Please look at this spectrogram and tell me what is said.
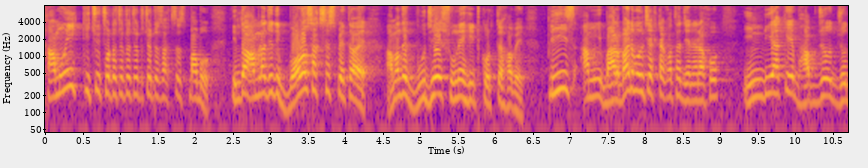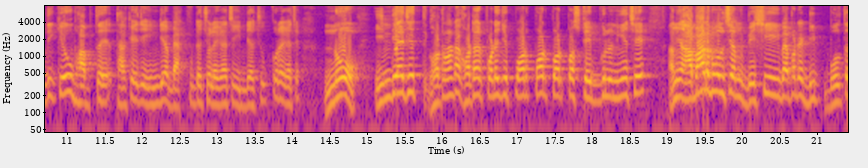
সাময়িক কিছু ছোট ছোট ছোট ছোট সাকসেস পাবো। কিন্তু আমরা যদি বড় সাকসেস পেতে হয়, আমাদের বুঝে, শুনে হিট করতে হবে। প্লিজ আমি বারবার বলছি একটা কথা জেনে রাখো। ইন্ডিয়াকে ভাবছ, যদি কেউ ভাবতে থাকে যে ইন্ডিয়া ব্যাকফুটে চলে গেছে, ইন্ডিয়া চুপ করে গেছে নো ইন্ডিয়া যে ঘটনাটা ঘটার পরে যে পর পর পর পর স্টেপগুলো নিয়েছে আমি আবার বলছি আমি বেশি এই ব্যাপারে ডিপ বলতে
